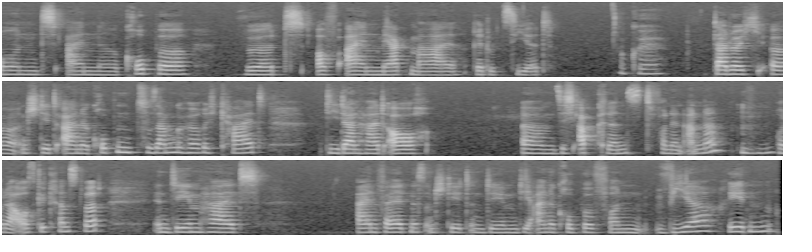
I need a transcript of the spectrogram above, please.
und eine Gruppe wird auf ein Merkmal reduziert. Okay. Dadurch äh, entsteht eine Gruppenzusammengehörigkeit, die dann halt auch ähm, sich abgrenzt von den anderen mhm. oder ausgegrenzt wird, indem halt ein Verhältnis entsteht, in dem die eine Gruppe von wir reden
